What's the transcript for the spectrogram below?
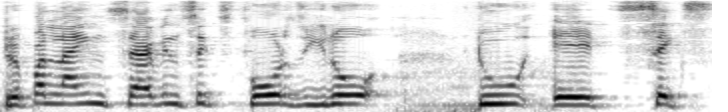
triple nine seven six four zero two eight six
